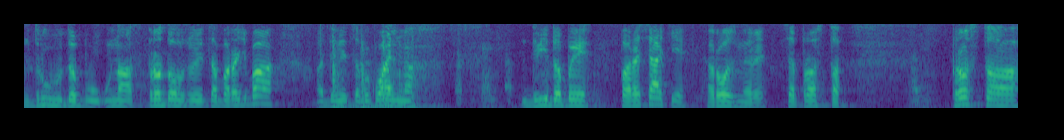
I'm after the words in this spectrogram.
Другу добу у нас продовжується боротьба. От дивіться, буквально дві доби поросяті розміри. Це просто, просто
